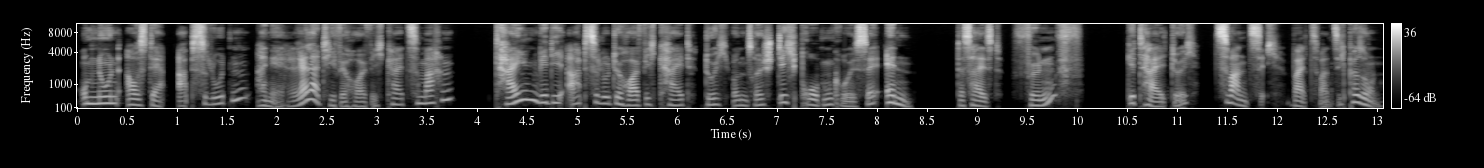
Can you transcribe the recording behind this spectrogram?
Um nun aus der absoluten eine relative Häufigkeit zu machen, teilen wir die absolute Häufigkeit durch unsere Stichprobengröße n. Das heißt 5 geteilt durch 20, weil 20 Personen.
